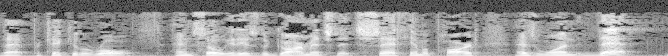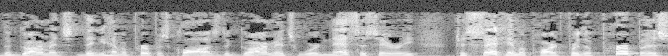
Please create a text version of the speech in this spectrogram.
that particular role. And so it is the garments that set him apart as one that the garments, then you have a purpose clause. The garments were necessary to set him apart for the purpose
